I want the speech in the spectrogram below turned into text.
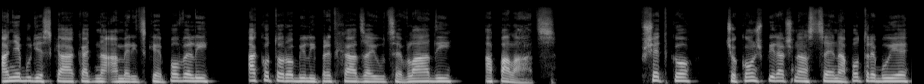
A nebude skákať na americké povely, ako to robili predchádzajúce vlády a palác. Všetko, čo konšpiračná scéna potrebuje,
